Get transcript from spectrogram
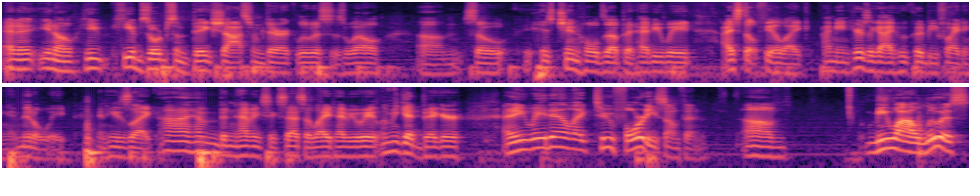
And it, you know he he absorbed some big shots from Derrick Lewis as well. Um, so his chin holds up at heavyweight. I still feel like I mean here's a guy who could be fighting at middleweight, and he's like "Ah, I haven't been having success at light heavyweight. Let me get bigger, and he weighed in at like 240 something. Um, meanwhile, Lewis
